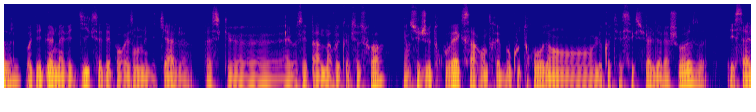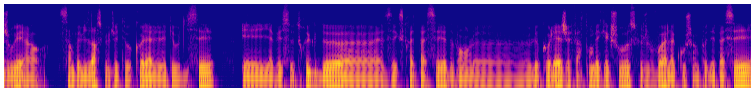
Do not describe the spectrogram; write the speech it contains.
envie. Au début, elle m'avait dit que c'était pour raison médicale, parce que euh, elle osait pas m'avouer quoi que ce soit. Et ensuite, je trouvais que ça rentrait beaucoup trop dans le côté sexuel de la chose. Et ça jouait. Alors, c'est un peu bizarre parce que j'étais au collège, elle était au lycée. Et il y avait ce truc de. euh, elle faisait exprès de passer devant le, le collège et faire tomber quelque chose, que je vois la couche un peu dépassée, et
